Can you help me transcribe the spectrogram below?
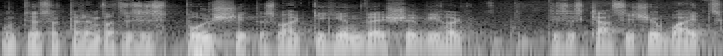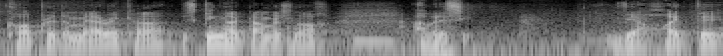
Und der sagt halt einfach, das ist Bullshit. Das war halt Gehirnwäsche, wie halt dieses klassische White Corporate America. Das ging halt damals noch. Aber das wäre heute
